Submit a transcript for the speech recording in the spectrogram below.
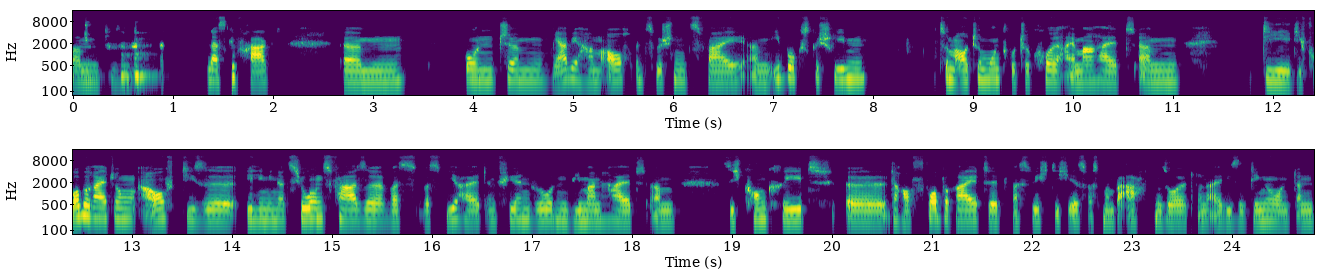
Ähm, die sind anders gefragt. Ähm, und ähm, ja, wir haben auch inzwischen zwei E-Books geschrieben zum Autoimmunprotokoll. Einmal halt ähm, die, die Vorbereitung auf diese Eliminationsphase, was, was wir halt empfehlen würden, wie man halt ähm, sich konkret äh, darauf vorbereitet, was wichtig ist, was man beachten sollte und all diese Dinge. Und dann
